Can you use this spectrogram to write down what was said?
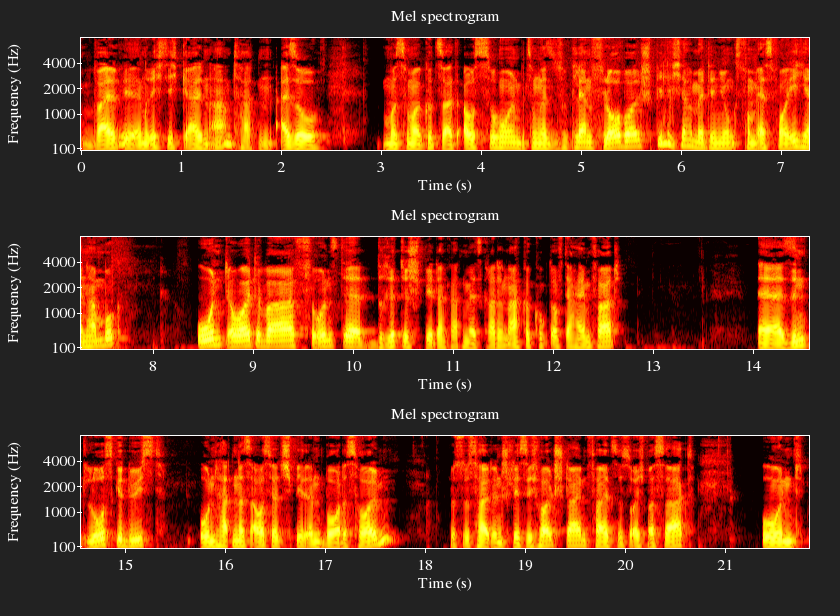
weil wir einen richtig geilen Abend hatten. Also, muss mal kurz auszuholen, beziehungsweise zu klären, Floorball spiele ich ja mit den Jungs vom SVE hier in Hamburg. Und heute war für uns der dritte Spieltag, hatten wir jetzt gerade nachgeguckt auf der Heimfahrt. Äh, sind losgedüst und hatten das Auswärtsspiel in Bordesholm. Das ist halt in Schleswig-Holstein, falls es euch was sagt. Und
